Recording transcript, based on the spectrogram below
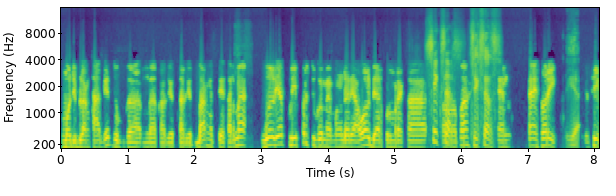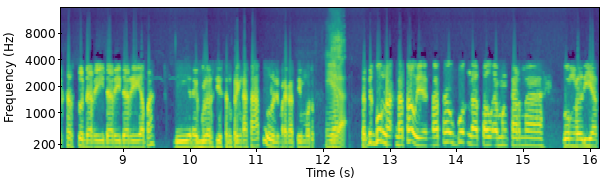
mau dibilang kaget juga nggak kaget-kaget banget ya. Karena gue lihat Clippers juga memang dari awal biarpun mereka Sixers. eh, apa Sixers. And- eh sorry. Iya. Sixers tuh dari dari dari apa di regular season peringkat satu loh di mereka timur. Iya. tapi gue nggak nggak tahu ya nggak tahu gue nggak tahu emang karena gue ngelihat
